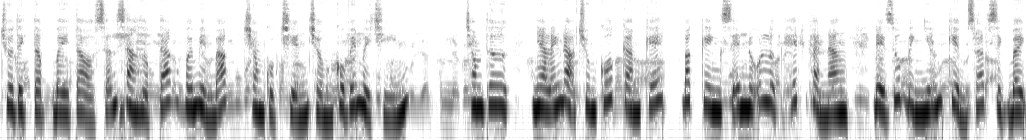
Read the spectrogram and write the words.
Chủ tịch Tập bày tỏ sẵn sàng hợp tác với miền Bắc trong cuộc chiến chống COVID-19. Trong thư, nhà lãnh đạo Trung Quốc cam kết Bắc Kinh sẽ nỗ lực hết khả năng để giúp Bình Nhưỡng kiểm soát dịch bệnh.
